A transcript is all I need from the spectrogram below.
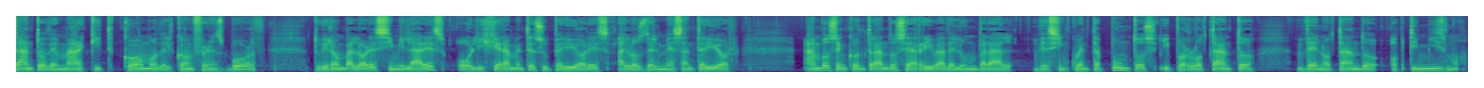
tanto de Market como del Conference Board, tuvieron valores similares o ligeramente superiores a los del mes anterior, ambos encontrándose arriba del umbral de 50 puntos y por lo tanto denotando optimismo.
